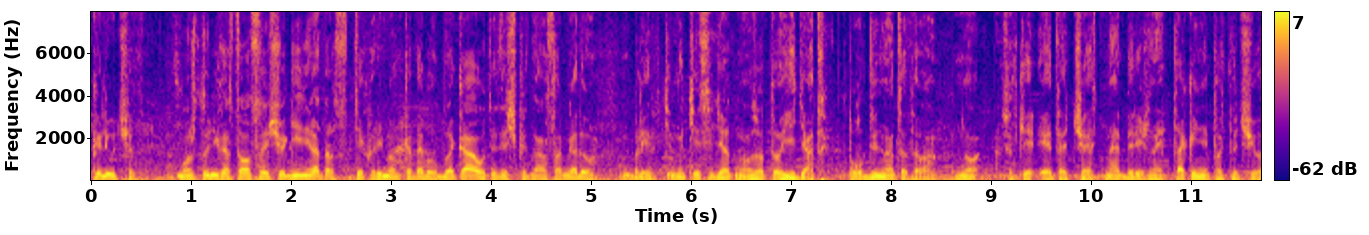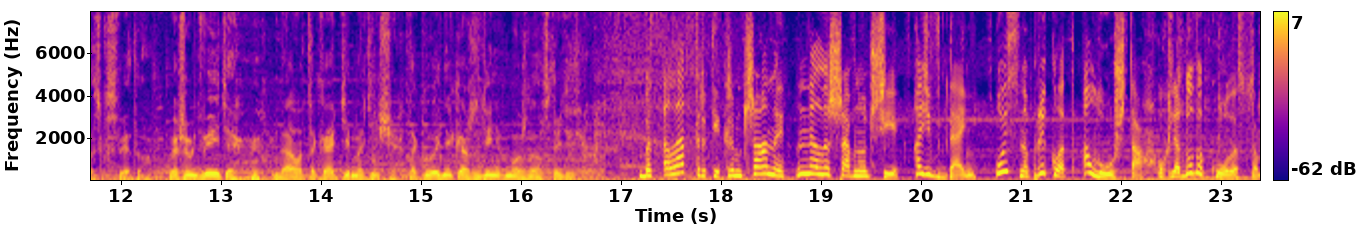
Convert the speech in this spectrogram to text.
ключат. Может, у них остался еще генератор с тех времен, когда был блэкаут в 2015 году. Блин, в темноте сидят, но зато едят. Пол двенадцатого. Но все-таки эта часть набережной так и не подключилась к свету. Вы что-нибудь видите? Да, вот такая темнотища. Такое не каждый день можно встретить. Без електрики кримчани не лише вночі, а й вдень. Ось, наприклад, Алушта, оглядове колесо.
